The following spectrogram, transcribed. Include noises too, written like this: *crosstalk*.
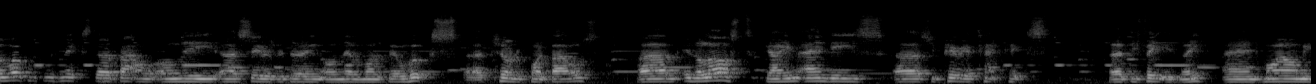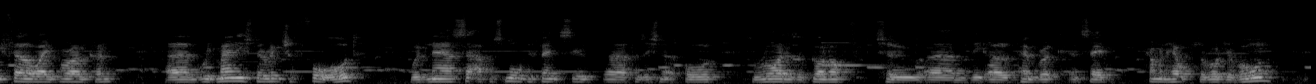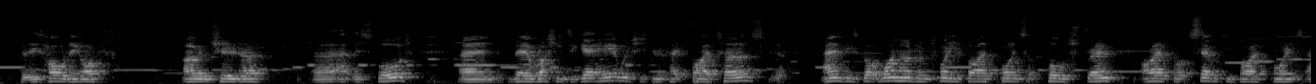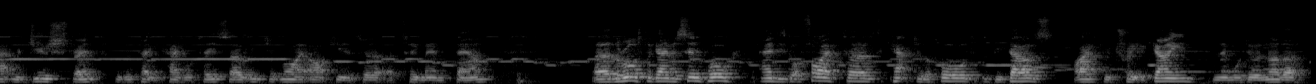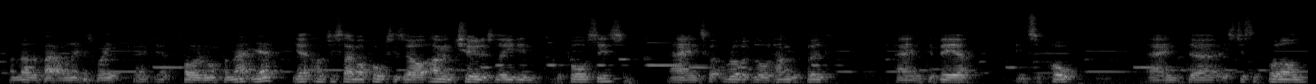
and welcome to this next uh, battle on the uh, series we're doing on Never Mind the Billhooks, uh, 200 point battles. Um, in the last game, Andy's uh, superior tactics uh, defeated me and my army fell away broken. Um, we've managed to reach a ford. We've now set up a small defensive uh, position at the ford. Some riders have gone off to um, the Earl of Pembroke and said, come and help Sir Roger Vaughan because he's holding off Owen Tudor at this ford and they're rushing to get here which is going to take five turns. Yep. Andy's got 125 points at full strength. I've got 75 points at reduced strength because we're taking casualties so each of my arch units are, are two men down. Uh, the rules for the game are simple. Andy's got five turns to capture the ford. If he does, I have to retreat again, and then we'll do another another battle next week, Okay, yeah. following on from that. Yeah. Yeah, I'll just say my forces are Owen Tudor's leading the forces, and he's got Robert Lord Hungerford and De Vere in support, and uh, it's just a full-on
